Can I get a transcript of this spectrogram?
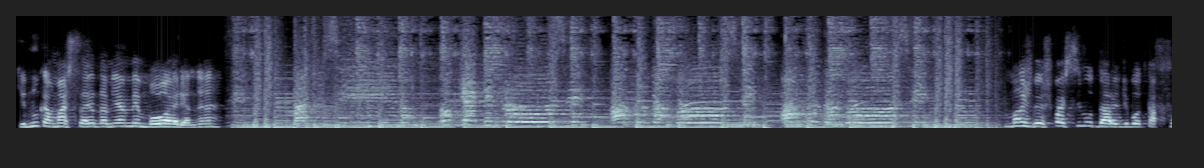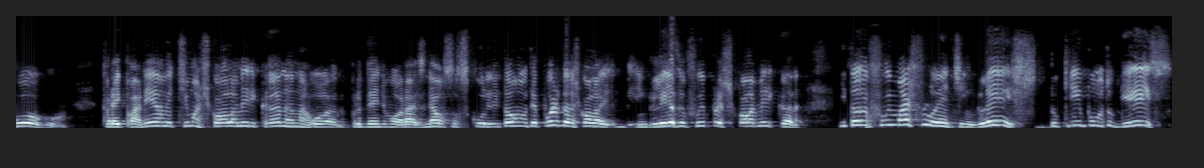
que nunca mais saiu da minha memória, né? Mas meus pais se mudaram de Botafogo para Ipanema e tinha uma escola americana na rua Prudente de Moraes, Nelson School. Então, depois da escola inglesa, eu fui para a escola americana. Então, eu fui mais fluente em inglês do que em português.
